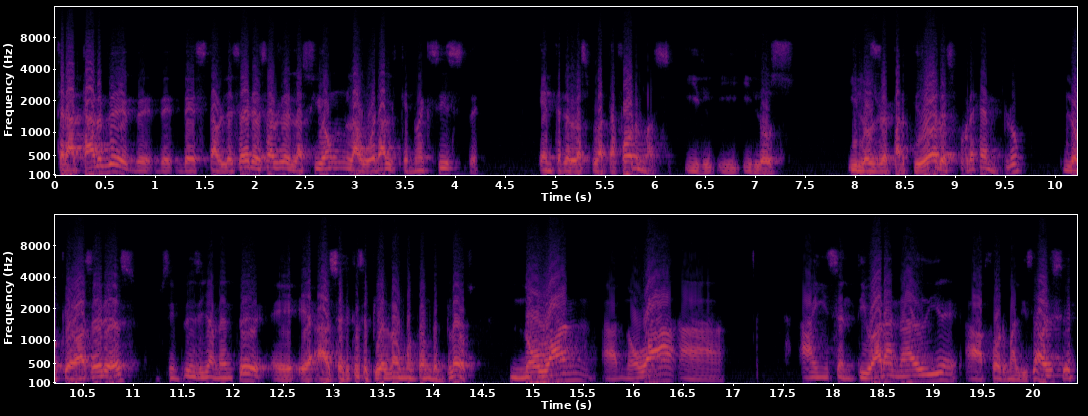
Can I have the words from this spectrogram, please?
tratar de establecer esa relación laboral que no existe entre las plataformas y, los, y los repartidores, por ejemplo, lo que va a hacer es simple y sencillamente eh, eh, hacer que se pierda un montón de empleos. No, van a, no va a, a incentivar a nadie a formalizarse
